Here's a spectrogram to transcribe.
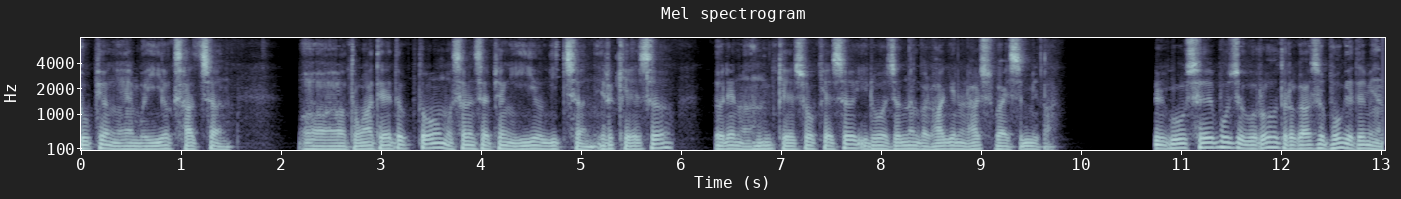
42평에 뭐 2억 4천 어, 동아 대덕도 뭐 33평에 2억 2천 이렇게 해서 거래는 계속해서 이루어졌는 걸 확인을 할 수가 있습니다. 그리고 세부적으로 들어가서 보게 되면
